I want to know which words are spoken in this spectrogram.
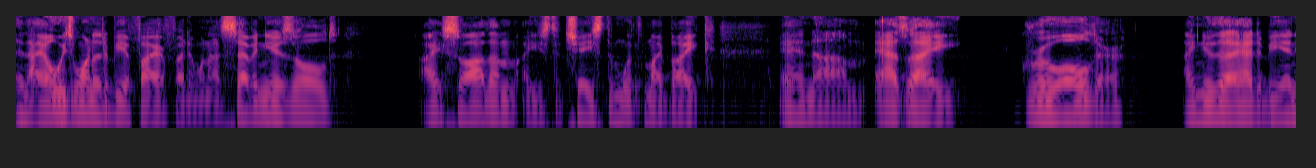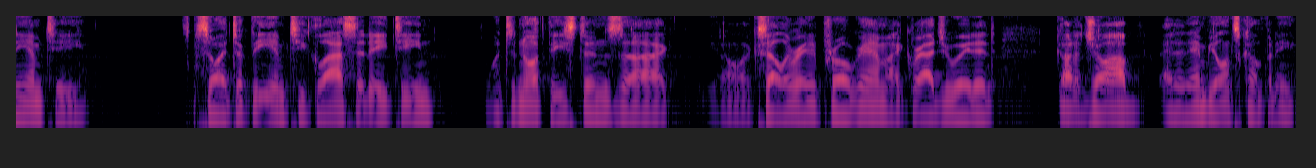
and I always wanted to be a firefighter. When I was seven years old, I saw them. I used to chase them with my bike, and um, as I grew older, I knew that I had to be an EMT. So I took the EMT class at 18. Went to Northeastern's, uh, you know, accelerated program. I graduated, got a job at an ambulance company,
